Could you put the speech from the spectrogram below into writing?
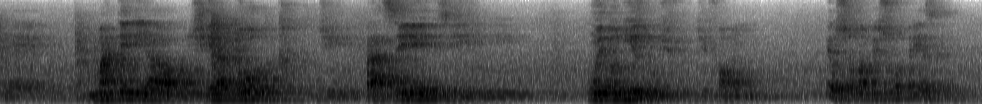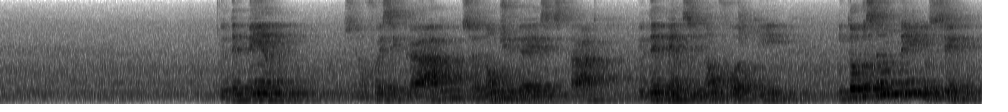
é material gerador de prazeres e, um hedonismo de, de forma. Eu sou uma pessoa presa. Eu dependo. Se não for esse carro, se eu não tiver esse estado, eu dependo. Se não for aqui, então você não tem o ser.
